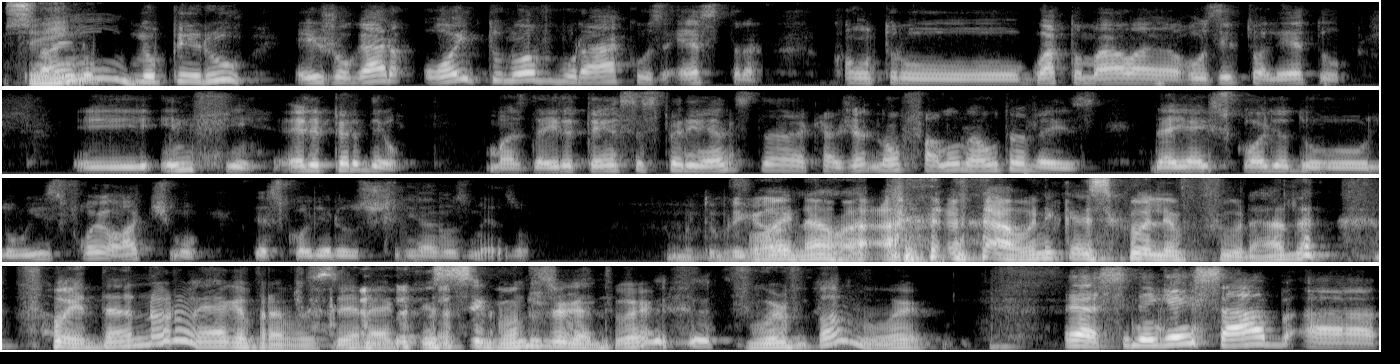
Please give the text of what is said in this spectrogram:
Sim. Lá no, no, Peru, eles jogaram oito novos buracos extra contra o Guatemala, Rosito Aleto. E, enfim, ele perdeu. Mas daí ele tem essa experiência que a gente não falou na outra vez. Daí a escolha do Luiz foi ótimo de escolher os chilenos mesmo. Muito obrigado. Foi, não. A, a única escolha furada foi da Noruega para você, né? o segundo jogador, por favor. É, se ninguém sabe, uh,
